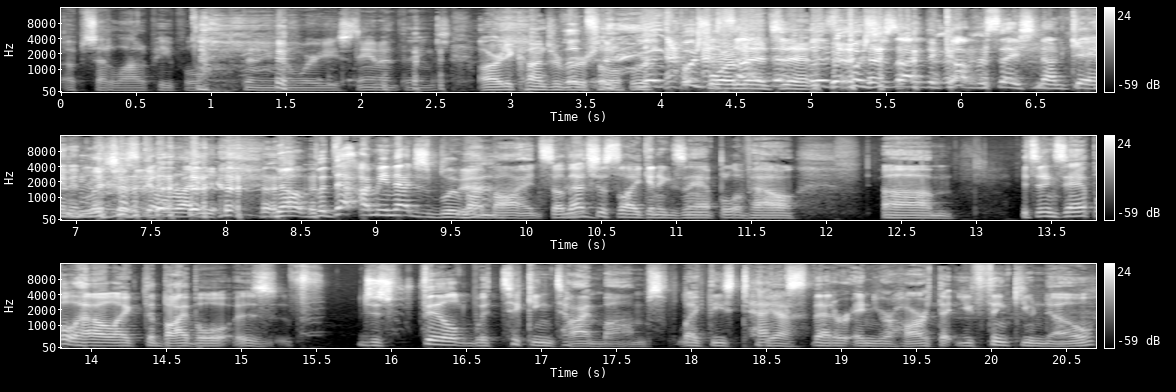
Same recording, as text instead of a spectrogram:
upset a lot of people depending on where you stand on things. Already controversial. Let's push Four aside minutes the, in. Let's push aside the conversation on canon. Let's just go right here. No, but that I mean that just blew my mind. So that's just like an example of how um, it's an example how like the Bible is f- just filled with ticking time bombs, like these texts Yeah. that are in your heart that you think you know,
